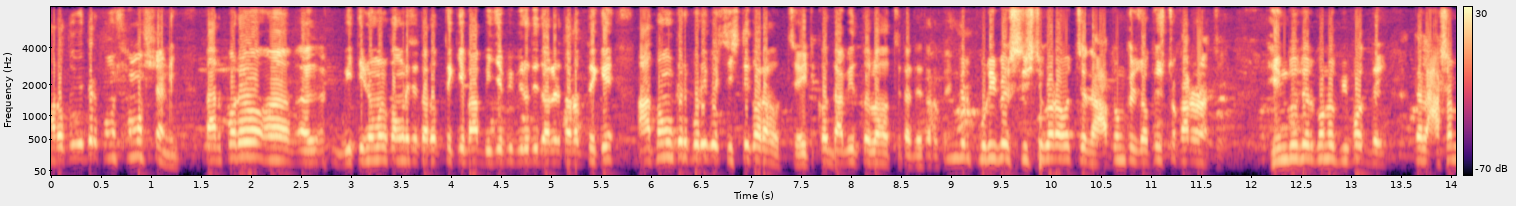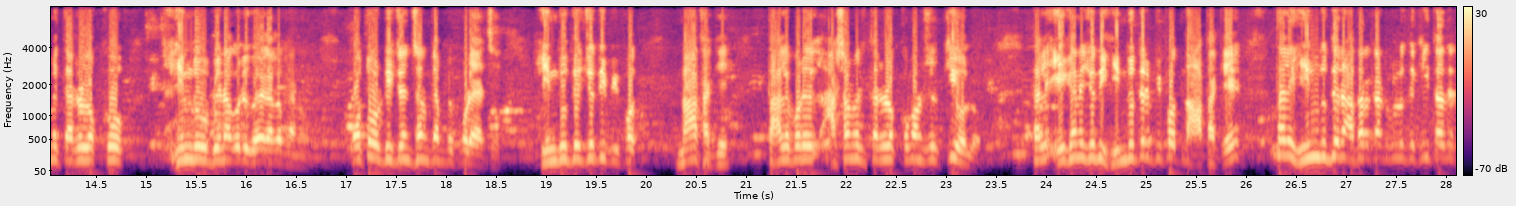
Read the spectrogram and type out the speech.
ভারতীয়দের কোনো সমস্যা নেই। তারপরেও তৃণমূল কংগ্রেসের তরফ থেকে বা বিজেপি বিরোধী দলের তরফ থেকে আতঙ্কের পরিবেশ সৃষ্টি করা হচ্ছে। এই দাবি তোলা হচ্ছে তাদের তরফে। আতঙ্কের পরিবেশ সৃষ্টি করা হচ্ছে না। আতঙ্কের যথেষ্ট কারণ আছে। হিন্দুদের কোনো বিপদ নেই। তাহলে আসামে তেরো লক্ষ হিন্দু বেনাগরিক হয়ে গেল কেন? কত ডিটেনশন ক্যাম্পে পড়ে আছে? হিন্দুদের যদি বিপদ না থাকে তাহলে পরে আসামের তেরো লক্ষ মানুষের কি হলো? তাহলে এখানে যদি হিন্দুদের বিপদ না থাকে তাহলে হিন্দুদের আধার কার্ডগুলো দেখেই তাদের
